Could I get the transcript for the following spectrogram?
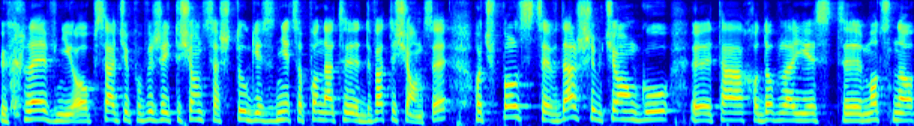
e, chlewni o obsadzie powyżej 1000 sztuk jest nieco ponad 2000, choć w Polsce w dalszym ciągu ta hodowla jest mocno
